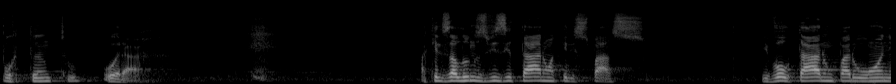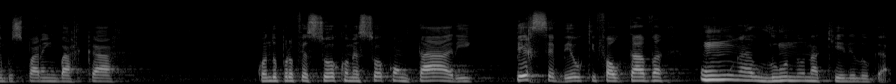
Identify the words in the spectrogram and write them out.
por tanto orar. Aqueles alunos visitaram aquele espaço e voltaram para o ônibus para embarcar quando o professor começou a contar e percebeu que faltava um aluno naquele lugar.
